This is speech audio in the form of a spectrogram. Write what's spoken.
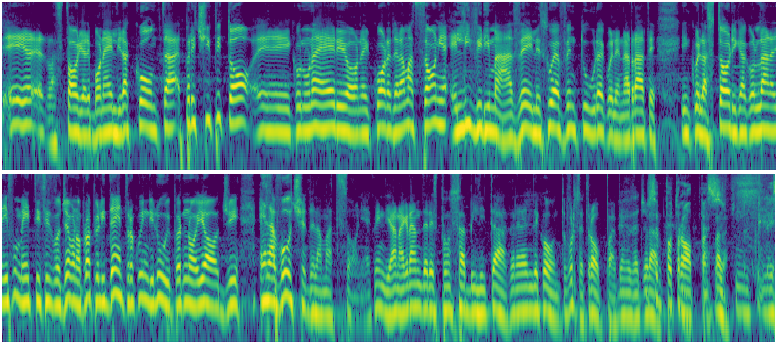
e la storia che Bonelli racconta, precipitò eh, con un aereo nel cuore dell'Amazzonia e lì vi rimase e le sue avventure, quelle narrate in quella storica collana dei fumetti, si svolgevano proprio lì dentro, quindi lui per noi oggi è la voce dell'Amazzonia, quindi ha una grande responsabilità, te ne rende conto? Forse troppa, abbiamo Forse esagerato. un po' troppa, Eh, sì. nel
